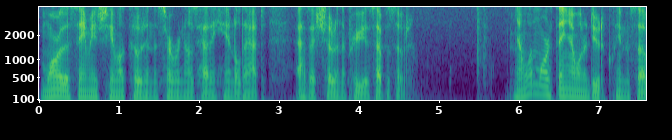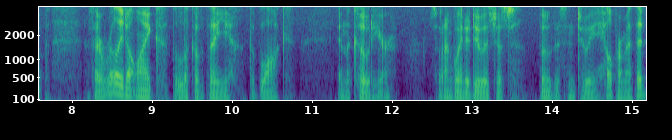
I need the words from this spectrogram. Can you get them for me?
more of the same HTML code and the server knows how to handle that as I showed in the previous episode. Now one more thing I want to do to clean this up is I really don't like the look of the, the block in the code here. So what I'm going to do is just move this into a helper method.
